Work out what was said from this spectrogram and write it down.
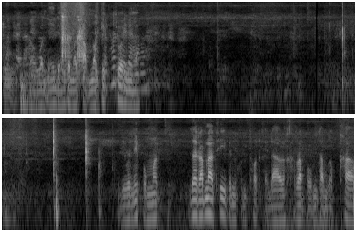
ดูวันนี้เดี๋ยวจะมาตำน้ำพริกช่วยเมียววันนี้ผมมาได้รับหน้าที่เป็นคนทอดไข่ดาวนะครับ ผมทำกับข้าว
